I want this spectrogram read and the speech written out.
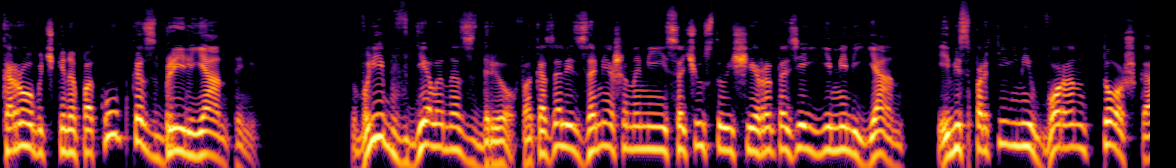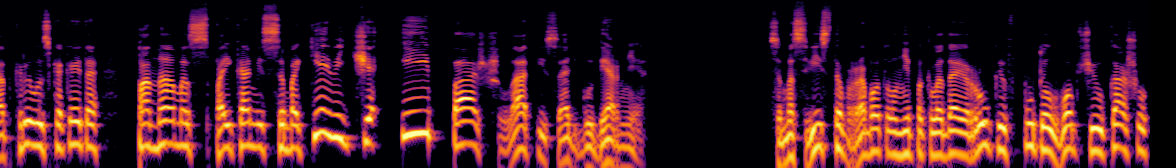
коробочкина покупка с бриллиантами. Влип в дело Ноздрев, оказались замешанными и сочувствующие ротозей Емельян, и беспартийный вор Антошка, открылась какая-то Панама с пайками Собакевича, и пошла писать губерния. Самосвистов работал, не покладая рук, и впутал в общую кашу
